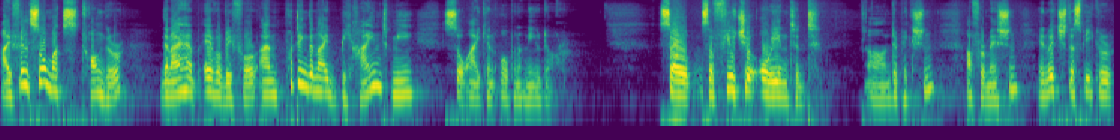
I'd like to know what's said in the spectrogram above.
I feel so much stronger than I have ever before. I am putting the night behind me so I can open a new door. So, so future oriented uh, depiction, affirmation, in which the speaker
